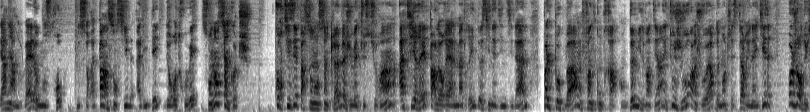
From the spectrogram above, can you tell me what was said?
Dernière nouvelle, au Monstro ne serait pas insensible à l'idée de retrouver son ancien coach. Courtisé par son ancien club, la Juventus Turin, attiré par le Real Madrid de Zinedine Zidane, Paul Pogba, en fin de contrat en 2021, est toujours un joueur de Manchester United aujourd'hui.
